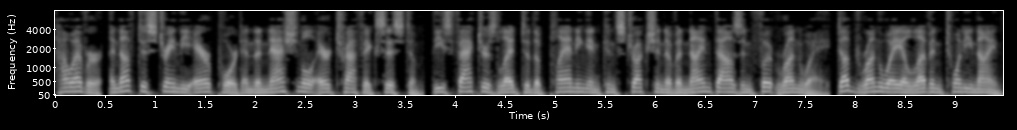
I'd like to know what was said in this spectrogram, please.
however, enough to strain the airport and the national air traffic system. These factors led to the planning and construction of a 9,000 foot runway, dubbed Runway 11 29,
